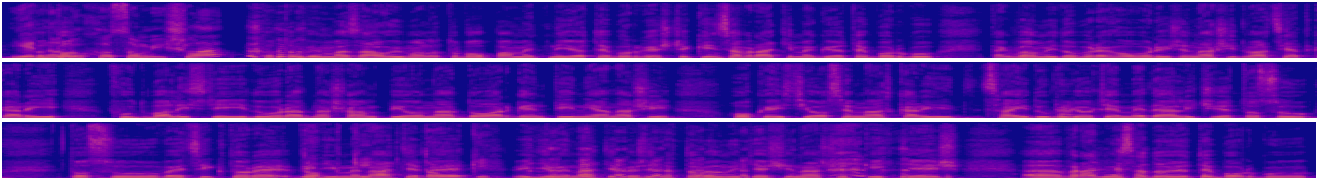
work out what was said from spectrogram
Jednoducho toto, som išla. Toto by ma zaujímalo. To bol pamätný Göteborg. Ešte kým sa vrátime k Göteborgu, tak veľmi dobre hovorí, že naši 20-kari futbalisti idú hrať na šampióna do Argentíny a naši hokejisti 18-kari sa idú byť o tie medaily. Čiže to sú, to sú veci, ktoré topky, vidíme na tebe. Topky. Vidíme na tebe, že to veľmi teší na všetkých tiež. Vráťme sa do Göteborgu.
